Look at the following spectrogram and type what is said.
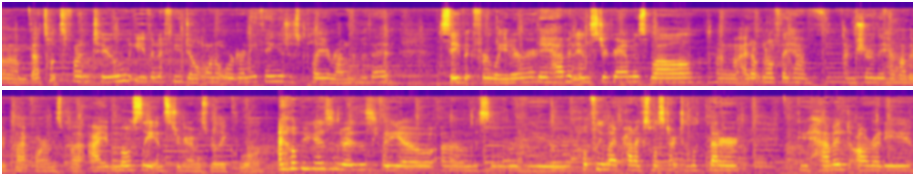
Um, that's what's fun too, even if you don't want to order anything, just play around with it, save it for later. They have an Instagram as well. Uh, I don't know if they have, I'm sure they have other platforms, but I mostly Instagram is really cool. I hope you guys enjoyed this video, um, this little review. Hopefully my products will start to look better. If you haven't already,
